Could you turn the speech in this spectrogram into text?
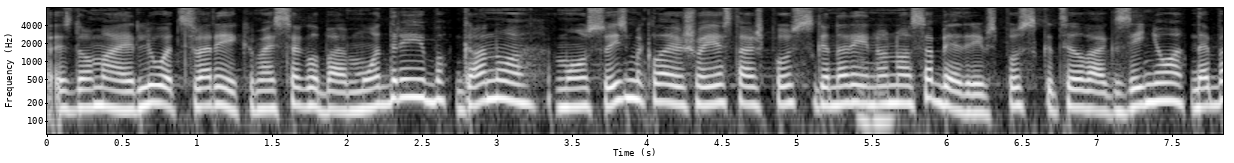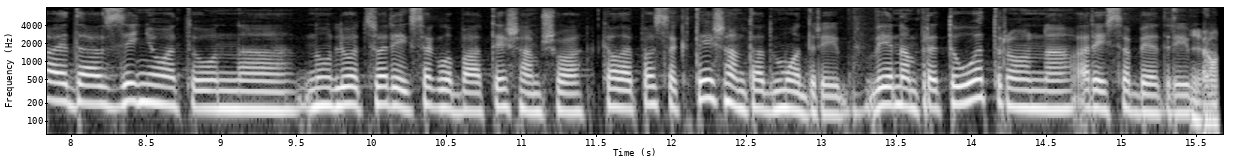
es domāju, ir ļoti svarīgi, ka mēs saglabājam modrību gan no mūsu izmeklējušo iestāžu puses, gan arī nu, no sabiedrības puses, ka cilvēki ziņo, nebaidās ziņot, un nu, ļoti svarīgi saglabāt tiešām šo, kā lai pasaka, tiešām tādu modrību vienam pret otru un arī sabiedrību. Jā.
